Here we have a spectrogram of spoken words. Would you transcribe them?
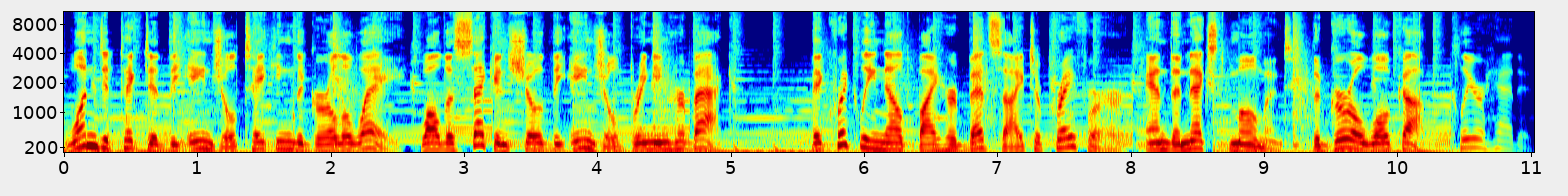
one depicted the angel taking the girl away, while the second showed the angel bringing her back. They quickly knelt by her bedside to pray for her, and the next moment, the girl woke up, clear-headed.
